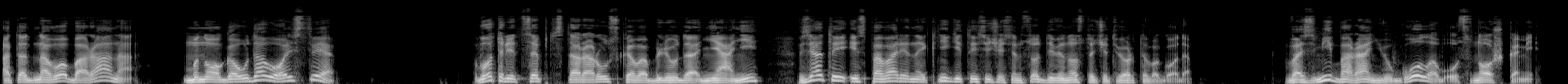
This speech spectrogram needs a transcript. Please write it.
от одного барана много удовольствия. Вот рецепт старорусского блюда няни, взятый из поваренной книги 1794 года. Возьми баранью голову с ножками,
